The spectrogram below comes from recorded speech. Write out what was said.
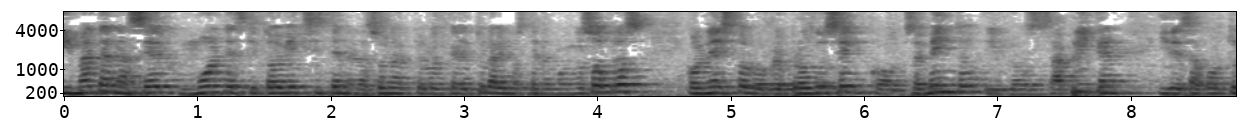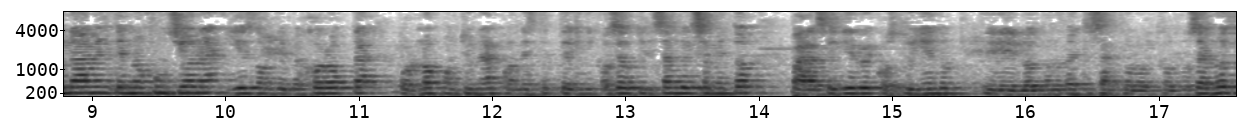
y mandan a hacer moldes que todavía existen en la zona arqueológica de Tula, y los tenemos nosotros. Con esto los reproducen con cemento y los aplican, y desafortunadamente no funciona, y es donde mejor opta por no continuar con este técnico, o sea, utilizando el cemento para seguir reconstruyendo eh, los monumentos arqueológicos. O sea, no es,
